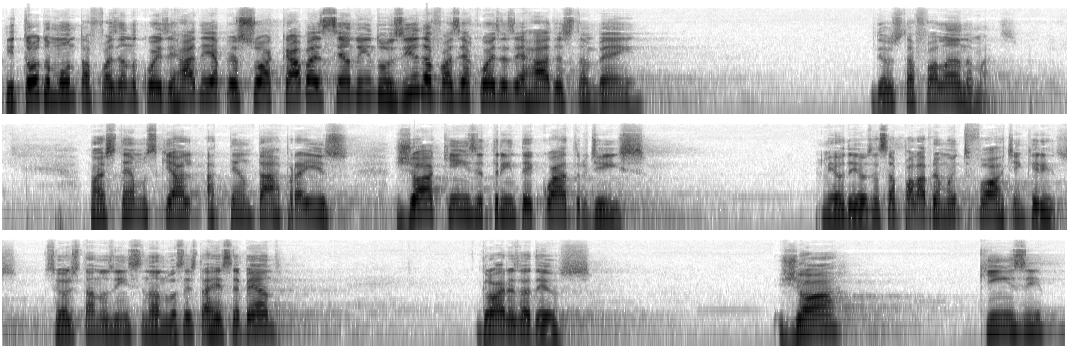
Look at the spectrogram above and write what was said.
e todo mundo está fazendo coisa errada e a pessoa acaba sendo induzida a fazer coisas erradas também. Deus está falando, amados. Nós temos que atentar para isso. Jó 15, 34 diz: meu Deus, essa palavra é muito forte, hein, queridos? O Senhor está nos ensinando. Você está recebendo? Glórias a Deus. Jó 15,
